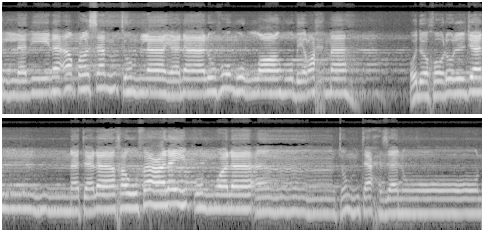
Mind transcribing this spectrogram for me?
الذين أقسمتم لا ينالهم الله برحمة. ادخلوا الجنة لا خوف عليكم ولا أنتم تحزنون.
